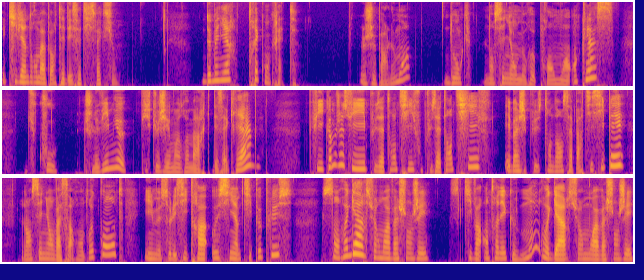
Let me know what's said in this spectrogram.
et qui viendront m'apporter des satisfactions de manière très concrète. Je parle moins, donc l'enseignant me reprend moins en classe. Du coup, je le vis mieux puisque j'ai moins de remarques désagréables. Puis comme je suis plus attentif ou plus attentif, eh ben, j'ai plus tendance à participer. L'enseignant va s'en rendre compte, il me sollicitera aussi un petit peu plus. Son regard sur moi va changer, ce qui va entraîner que mon regard sur moi va changer.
